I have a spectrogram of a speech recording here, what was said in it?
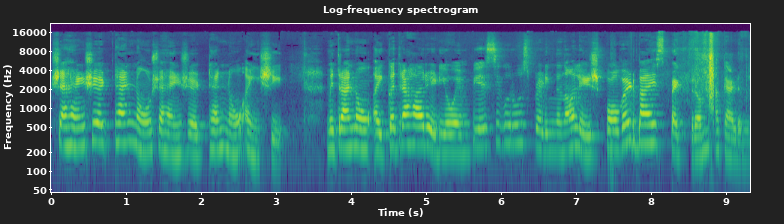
शहाऐंशी अठ्ठ्याण्णव शहाऐंशी अठ्ठ्याण्णव ऐंशी. मित्रांनो ऐकत रहा radio M P S C Guru spreading the knowledge powered by Spectrum Academy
